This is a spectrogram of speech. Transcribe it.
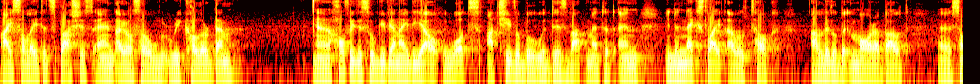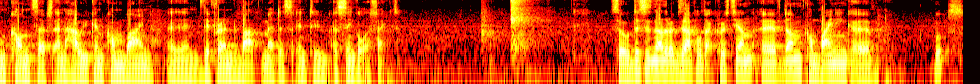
isolated splashes and I also recolored them. Uh, hopefully this will give you an idea of what's achievable with this VAT method and in the next slide I will talk a little bit more about uh, some concepts and how you can combine um, different VAT methods into a single effect. So this is another example that Krystian uh, have done combining, uh, whoops,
